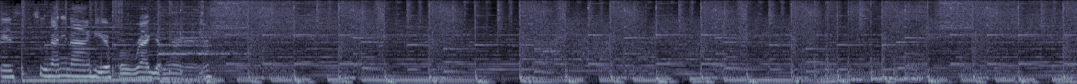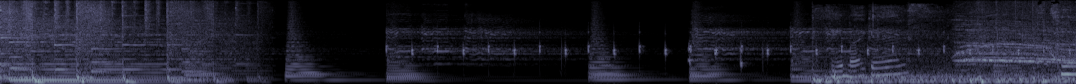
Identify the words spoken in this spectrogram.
is $2.99 here for regular. See my gas? Let's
